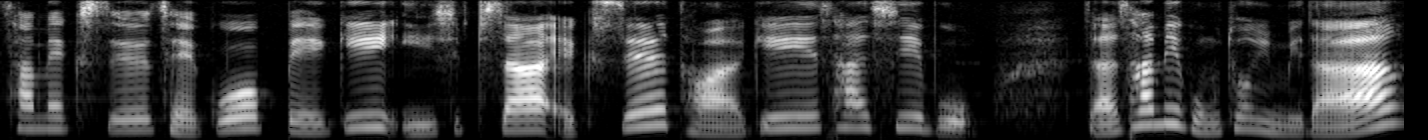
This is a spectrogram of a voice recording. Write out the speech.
3x 제곱 빼기 24x 더하기 45. 자, 3이 공통입니다.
